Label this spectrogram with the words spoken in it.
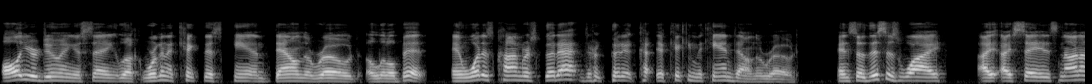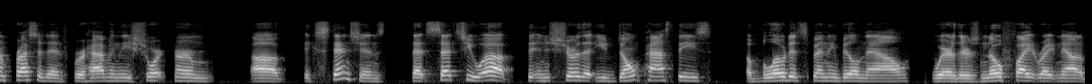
all you're doing is saying, look, we're going to kick this can down the road a little bit. And what is Congress good at? They're good at, at kicking the can down the road. And so this is why I, I say it's not unprecedented for having these short-term uh, extensions that sets you up to ensure that you don't pass these a bloated spending bill now, where there's no fight right now to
